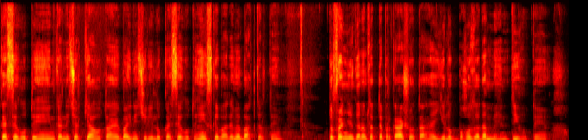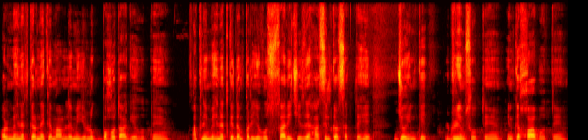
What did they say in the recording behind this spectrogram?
कैसे होते हैं, इनका नेचर क्या होता है बाई नेचर ये लोग कैसे होते हैं, इसके बारे में बात करते हैं। तो फ्रेंड जिनका नाम सत्य प्रकाश होता है, ये लोग बहुत ज़्यादा मेहनती होते हैं और मेहनत करने के मामले में ये लोग बहुत आगे होते हैं। अपनी मेहनत के दम पर ये वो सारी चीज़ें हासिल कर सकते हैं जो इनके ड्रीम्स होते हैं, इनके ख्वाब होते हैं।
